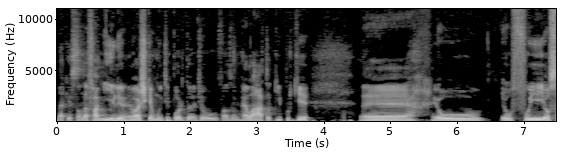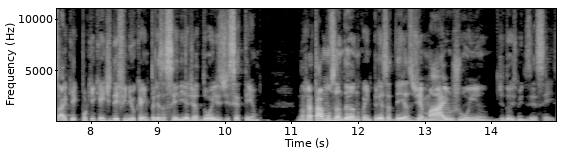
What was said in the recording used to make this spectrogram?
da questão da família, eu acho que é muito importante eu fazer um relato aqui, porque é, eu, eu fui. Eu saí. Por que, que a gente definiu que a empresa seria dia 2 de setembro? Nós já estávamos andando com a empresa desde maio, junho de 2016.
